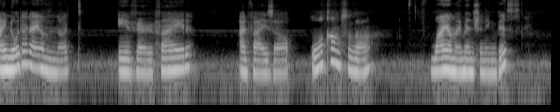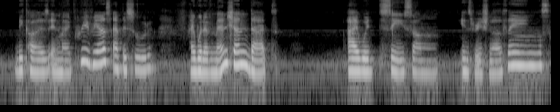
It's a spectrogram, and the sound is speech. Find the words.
I know that I am not a verified advisor or counselor. Why am I mentioning this? Because in my previous episode, I would have mentioned that I would say some inspirational things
